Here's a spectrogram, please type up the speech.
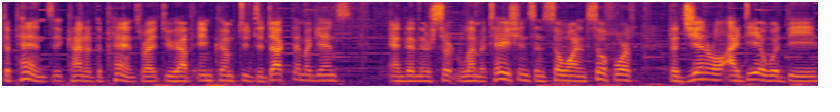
Depends. It kind of depends, right? Do you have income to deduct them against? And then there's certain limitations and so on and so forth. The general idea would be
